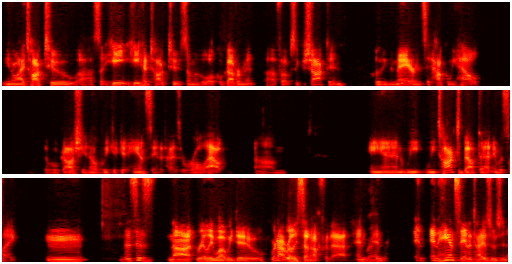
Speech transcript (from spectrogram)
you know, I talked to uh, so he he had talked to some of the local government uh, folks in Coshocton, including the mayor, and said, "How can we help?" Said, well, gosh, you know, if we could get hand sanitizer, we're all out. Um, and we we talked about that, and it was like, mm, this is not really what we do. We're not really set up for that. And Right. and, and and hand sanitizer is an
